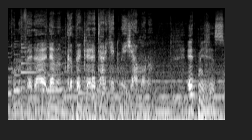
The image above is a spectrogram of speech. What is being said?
Onu feda edemem. Köpeklere terk etmeyeceğim onu. Etmeyeceğiz.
